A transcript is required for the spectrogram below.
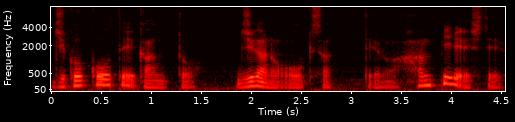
自己肯定感と自我の大きさっていうのは反比例している。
